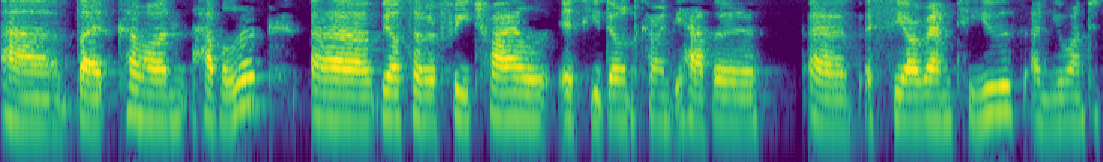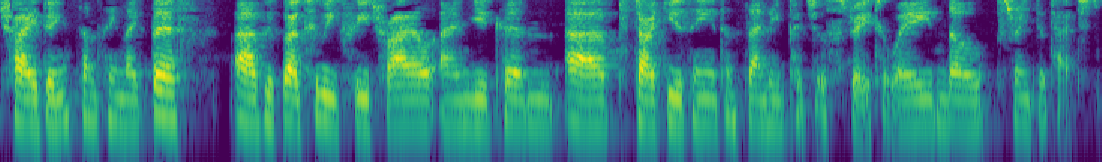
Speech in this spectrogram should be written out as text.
Uh, but come on, have a look. Uh, we also have a free trial if you don't currently have a, a, a CRM to use and you want to try doing something like this. Uh, we've got a two week free trial and you can uh, start using it and sending pictures straight away, no strings attached.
